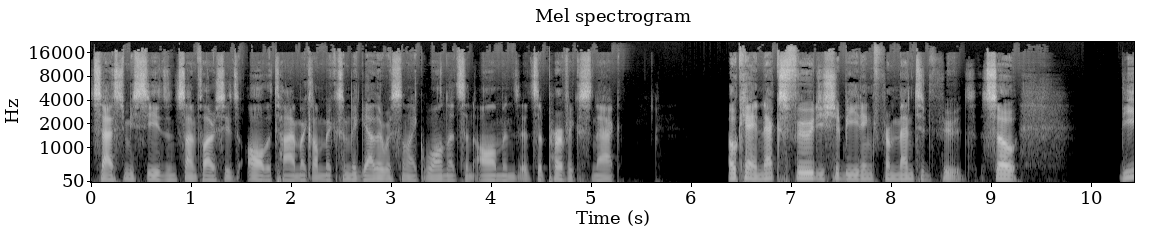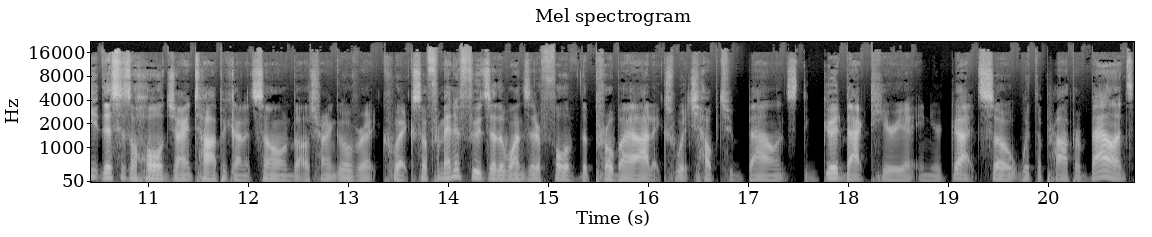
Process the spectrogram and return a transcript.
sesame seeds and sunflower seeds all the time. Like I'll mix them together with some like walnuts and almonds. It's a perfect snack. Okay, next food you should be eating fermented foods. So the, this is a whole giant topic on its own, but I'll try and go over it quick. So, fermented foods are the ones that are full of the probiotics, which help to balance the good bacteria in your gut. So, with the proper balance,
